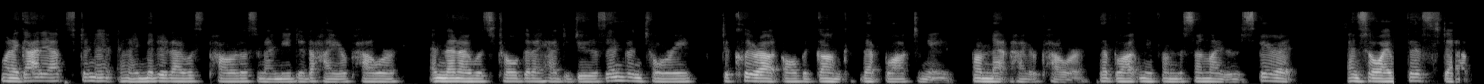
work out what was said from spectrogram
when I got abstinent and I admitted I was powerless and I needed a higher power, and then I was told that I had to do this inventory to clear out all the gunk that blocked me from that higher power, that blocked me from the sunlight of the spirit. And so I, fifth step.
